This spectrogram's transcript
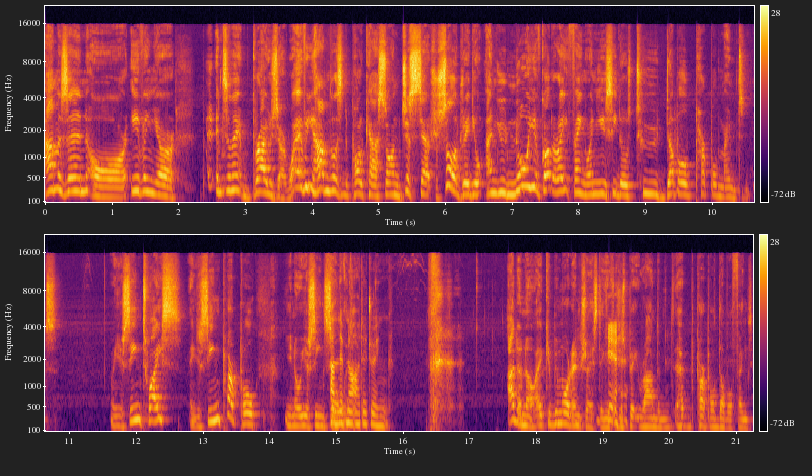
Amazon or even your internet browser, whatever you happen to listen to podcasts on, just search for Solid Radio and you know you've got the right thing when you see those two double purple mountains. When you're seeing twice and you're seeing purple, you know you're seeing solid. And they've not had a drink. I don't know. It could be more interesting if you just pick random uh, purple double things.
